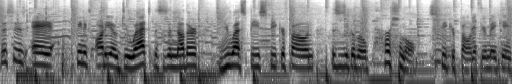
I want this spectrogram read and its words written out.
This is a Phoenix Audio Duet. This is another USB speakerphone. This is a good little personal speakerphone if you're making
